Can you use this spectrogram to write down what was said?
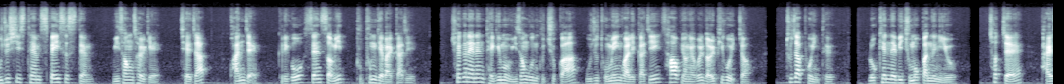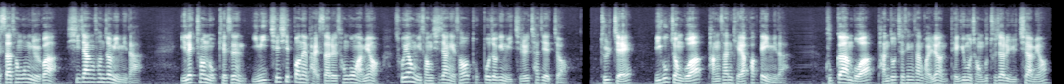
우주 시스템 스페이스 스템, 위성 설계, 제작, 관제, 그리고 센서 및 부품 개발까지. 최근에는 대규모 위성군 구축과 우주 도메인 관리까지 사업 영역을 넓히고 있죠. 투자 포인트. 로켓랩이 주목받는 이유. 첫째, 발사 성공률과 시장 선점입니다. 일렉트론 로켓은 이미 70번의 발사를 성공하며 소형 위성 시장에서 독보적인 위치를 차지했죠. 둘째, 미국 정부와 방산 계약 확대입니다. 국가 안보와 반도체 생산 관련 대규모 정부 투자를 유치하며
